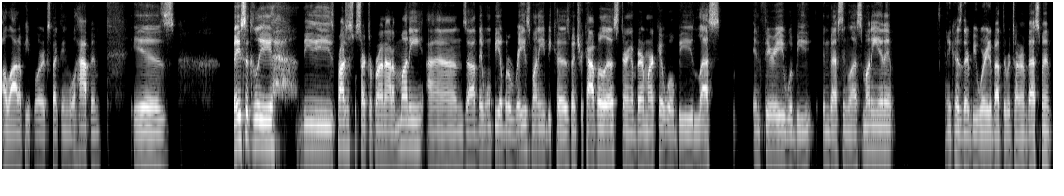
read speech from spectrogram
a lot of people are expecting will happen is basically these projects will start to run out of money and uh, they won't be able to raise money because venture capitalists during a bear market will be less in theory would be investing less money in it because they'd be worried about the return on investment.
